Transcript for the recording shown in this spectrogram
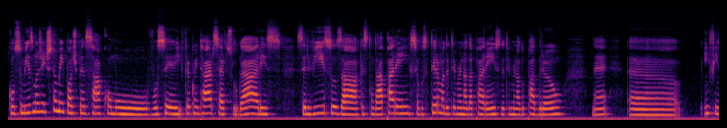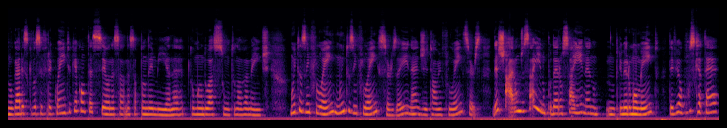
Consumismo a gente também pode pensar como você frequentar certos lugares, serviços, a questão da aparência, você ter uma determinada aparência, determinado padrão, né? Uh, enfim, lugares que você frequenta. O que aconteceu nessa, nessa pandemia, né? Tomando o assunto novamente. Muitos, influen muitos influencers aí, né? Digital influencers, deixaram de sair, não puderam sair, né? No, no primeiro momento. Teve alguns que até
